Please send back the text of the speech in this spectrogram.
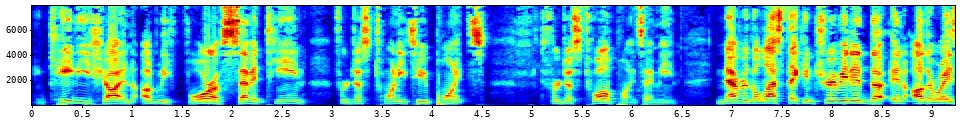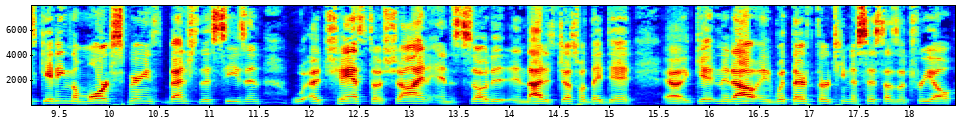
And KD shot an ugly 4 of 17 for just 22 points. For just 12 points, I mean. Nevertheless, they contributed the, in other ways, getting the more experienced bench this season a chance to shine, and so did, and that is just what they did, uh, getting it out and with their 13 assists as a trio,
